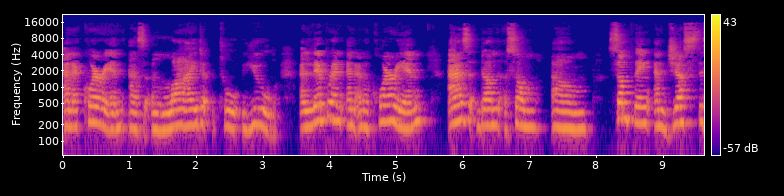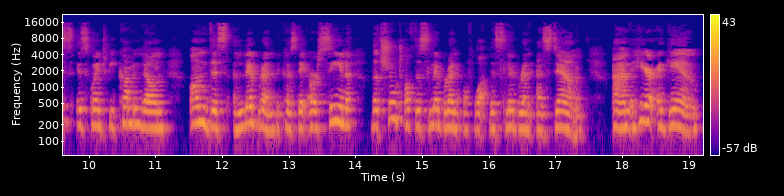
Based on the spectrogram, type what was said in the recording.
and Aquarian has lied to you. A Libran and an Aquarian has done some, um, something and justice is going to be coming down on this Libran because they are seeing the truth of this Libran of what this Libran has done. And here again,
